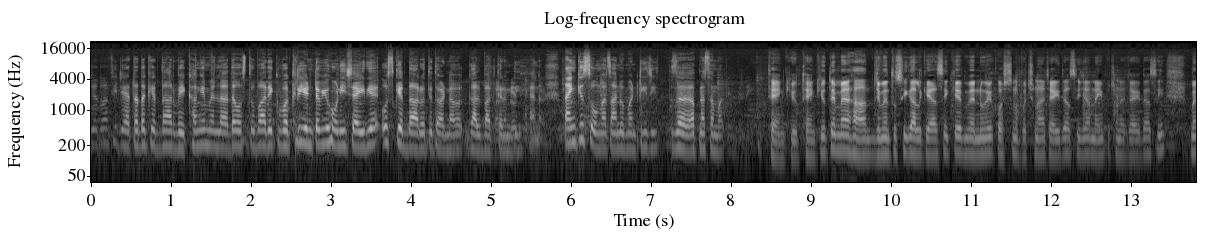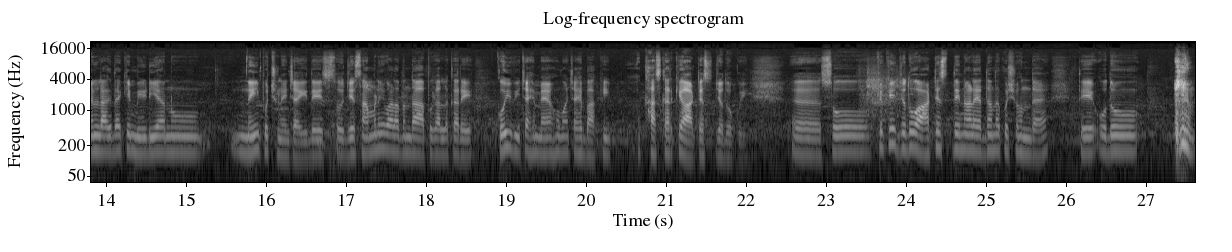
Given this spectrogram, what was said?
ਜਦੋਂ ਅਸੀਂ ਜੈਤਾ ਦਾ ਕਿਰਦਾਰ ਵੇਖਾਂਗੇ ਮੈਨੂੰ ਲੱਗਦਾ ਉਸ ਤੋਂ ਬਾਅਦ ਇੱਕ ਵੱਖਰੀ ਇੰਟਰਵਿਊ ਹੋਣੀ ਚਾਹੀਦੀ ਹੈ ਉਸ ਕਿਰਦਾਰ ਉੱਤੇ ਤੁਹਾਡੇ ਨਾਲ ਗੱਲਬਾਤ ਕਰਨ ਦੀ ਹੈ ਨਾ? ਥੈਂਕ ਯੂ ਸੋ ਮਚ ਸਾਨੂੰ ਬੰਟੀ ਜੀ ਆਪਣਾ ਸਮਾਂ ਦੇਣ ਥੈਂਕ ਯੂ ਥੈਂਕ ਯੂ ਤੇ ਮੈਂ ਹਾਂ ਜਿਵੇਂ ਤੁਸੀਂ ਗੱਲ ਕਿਹਾ ਸੀ ਕਿ ਮੈਨੂੰ ਇਹ ਕੁਐਸਚਨ ਪੁੱਛਣਾ ਚਾਹੀਦਾ ਸੀ ਜਾਂ ਨਹੀਂ ਪੁੱਛਣਾ ਚਾਹੀਦਾ ਸੀ ਮੈਨੂੰ ਲੱਗਦਾ ਕਿ ਮੀਡੀਆ ਨੂੰ ਨਹੀਂ ਪੁੱਛਣੇ ਚਾਹੀਦੇ। ਸੋ ਜੇ ਸਾਹਮਣੇ ਵਾਲਾ ਬੰਦਾ ਆਪ ਗੱਲ ਕਰੇ ਕੋਈ ਵੀ ਚਾਹੇ ਮੈਂ ਹੋਵਾਂ ਚਾਹੇ ਬਾਕੀ ਖਾਸ ਕਰਕੇ ਆਰਟਿਸਟ ਜਦੋਂ ਕੋਈ। ਸੋ ਕਿਉਂਕਿ ਜਦੋਂ ਆਰਟਿਸਟ ਦੇ ਨਾਲ ਇਦਾਂ ਦਾ ਕੁਝ ਹੁੰਦਾ ਹੈ ਤੇ ਉਦੋਂ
